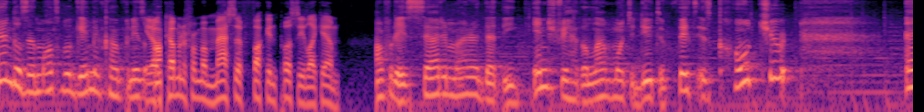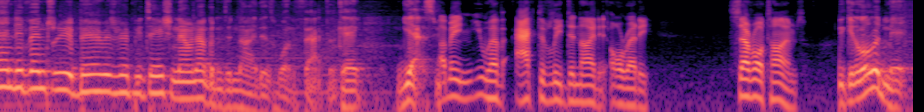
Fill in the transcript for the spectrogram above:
Scandals and multiple gaming companies You know, coming from a massive fucking pussy like him. offered a sad reminder that the industry has a lot more to do to fix its culture and eventually repair its reputation. Now, we're not going to deny this one fact, okay? Yes, I mean, you have actively denied it already. Several times. we can all admit,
